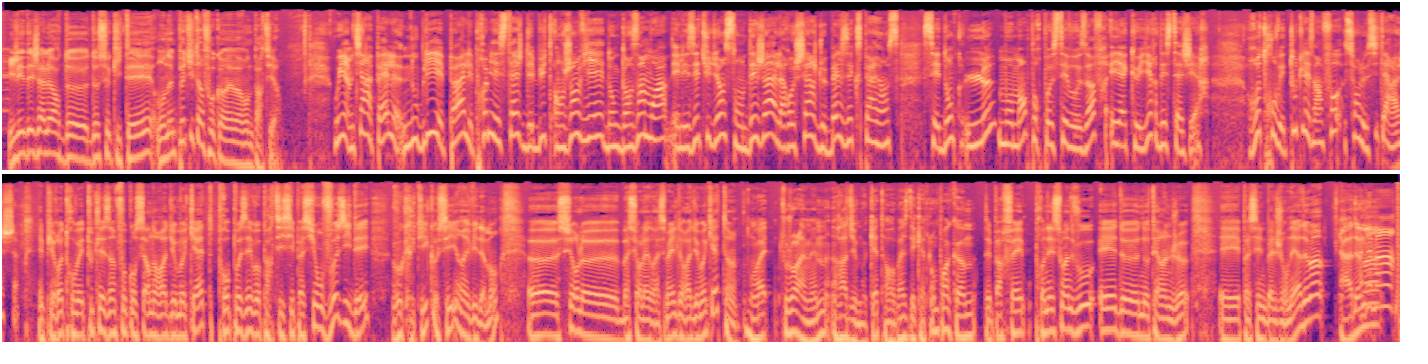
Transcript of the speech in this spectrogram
Il est déjà l'heure de, se quitter. On a une petite info quand même avant de partir. Oui, un petit rappel, n'oubliez pas, les premiers stages débutent en janvier, donc dans un mois, et les étudiants sont déjà à la recherche de belles expériences. C'est donc le moment pour poster vos offres et accueillir des stagiaires. Retrouvez toutes les infos sur le site RH. Et puis retrouvez toutes les infos concernant Radio Moquette, proposez vos participations, vos idées, vos critiques aussi, hein, évidemment, euh, sur le bah, sur l'adresse mail de Radio Moquette. Ouais, toujours la même, radiomoquette.com. C'est parfait. Prenez soin de vous et de nos terrains de jeu et passez une belle journée. À demain. À À demain. demain.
